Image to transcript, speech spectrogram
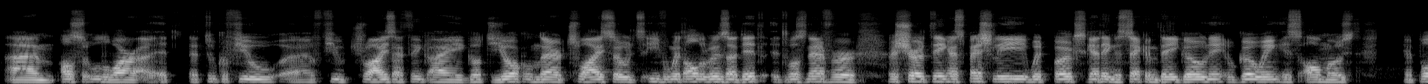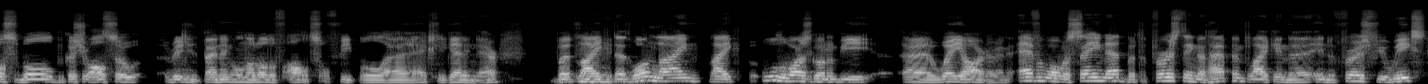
Um, also, Ulduar, uh, it, it took a few uh, few tries. I think I got Yogg on there twice. So it's even with all the runs I did, it was never a sure thing. Especially with pugs, getting the second day going going is almost impossible because you're also really depending on a lot of alts of people uh, actually getting there. But like mm-hmm. that one line, like is going to be uh, way harder, and everyone was saying that. But the first thing that happened, like in the in the first few weeks,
